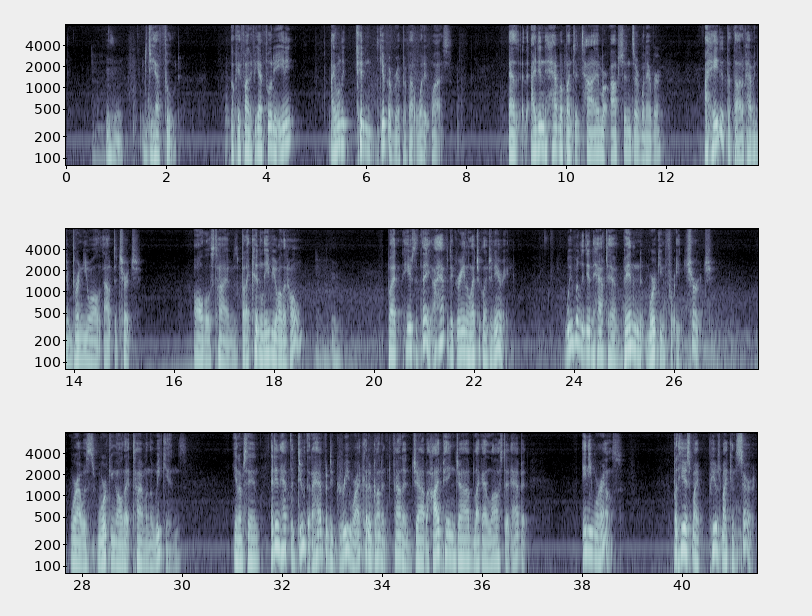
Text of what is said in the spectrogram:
Mm-hmm. Did you have food? Okay, fine. If you got food and you're eating, I really couldn't give a rip about what it was. As I didn't have a bunch of time or options or whatever. I hated the thought of having to bring you all out to church all those times, but I couldn't leave you all at home. But here's the thing I have a degree in electrical engineering. We really didn't have to have been working for a church where I was working all that time on the weekends. You know what I'm saying? I didn't have to do that. I have a degree where I could have gone and found a job, a high paying job like I lost at Abbott, anywhere else. But here's my here's my concern.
